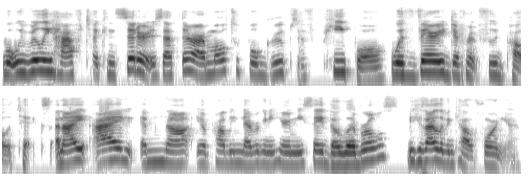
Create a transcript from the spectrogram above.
what we really have to consider is that there are multiple groups of people with very different food politics. And I, I am not, you're probably never going to hear me say the liberals because I live in California,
